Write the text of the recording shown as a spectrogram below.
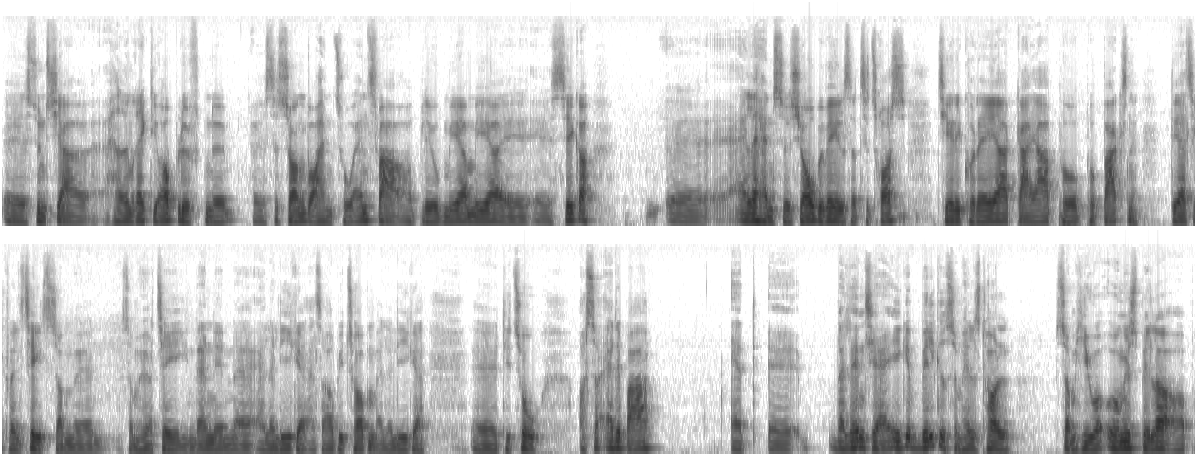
øh, synes jeg havde en rigtig opløftende øh, sæson, hvor han tog ansvar og blev mere og mere øh, øh, sikker. Øh, alle hans øh, sjove bevægelser til trods. Thierry Correa, Gaia på, på baksene, det er altså kvalitet, som, øh, som hører til i den anden ende af La Liga, altså oppe i toppen af La Liga øh, Øh, de to. Og så er det bare, at øh, Valencia er ikke hvilket som helst hold, som hiver unge spillere op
